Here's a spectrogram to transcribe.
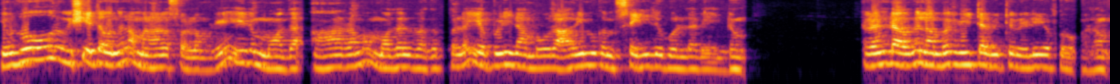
இவ்வளோ ஒரு விஷயத்த வந்து நம்மளால சொல்ல முடியும் இது முத ஆரம்ப முதல் வகுப்புல எப்படி நம்ம ஒரு அறிமுகம் செய்து கொள்ள வேண்டும் ரெண்டாவது நம்ம வீட்டை விட்டு வெளியே போகணும்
